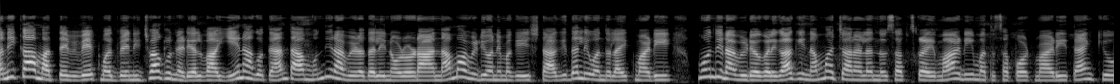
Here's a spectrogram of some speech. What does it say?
ಅನಿಕಾ ಮತ್ತೆ ವಿವೇಕ್ ಮದುವೆ ನಿಜವಾಗ್ಲೂ ನಡೆಯಲ್ವಾ? ಏನಾಗುತ್ತೆ ಅಂತ ಮುಂದಿನ ವಿಡಿಯೋದಲ್ಲಿ ನೋಡೋಣ. ನಮ್ಮ ವಿಡಿಯೋ ನಿಮಗೆ ಇಷ್ಟ ಆಗಿದ್ದಲ್ಲಿ ಒಂದು ಲೈಕ್ ಮಾಡಿ. ಮುಂದಿನ ವಿಡಿಯೋಗಳಿಗಾಗಿ ನಮ್ಮ ಚಾನಲನ್ನು ಸಬ್ಸ್ಕ್ರೈಬ್ ಮಾಡಿ ಮತ್ತು ಸಪೋರ್ಟ್ ಮಾಡಿ. ಥ್ಯಾಂಕ್ ಯು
